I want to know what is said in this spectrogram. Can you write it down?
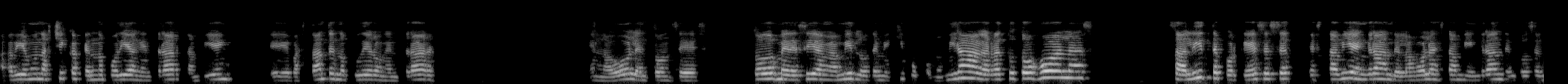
había unas chicas que no podían entrar también, eh, bastantes no pudieron entrar en la ola, entonces todos me decían a mí, los de mi equipo, como, mira, agarra tus dos olas, salite porque ese set está bien grande, las olas están bien grandes, entonces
